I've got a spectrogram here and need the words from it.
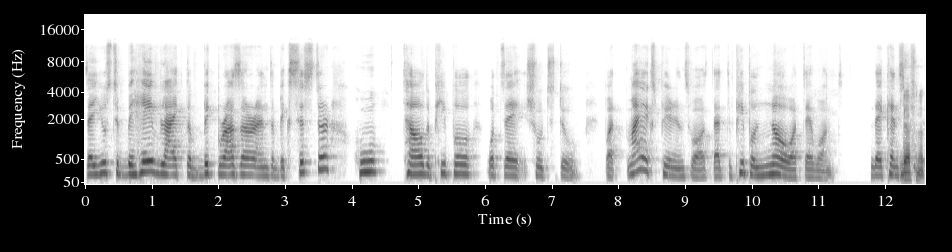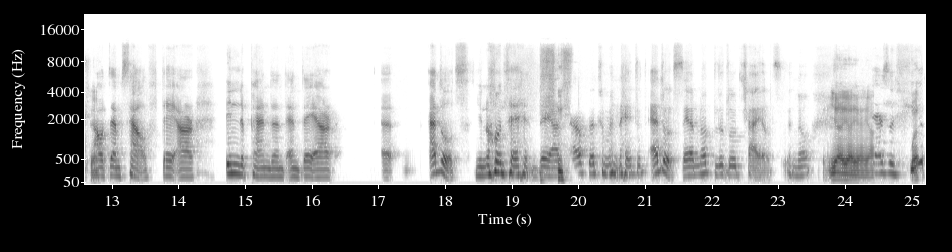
they used to behave like the big brother and the big sister who tell the people what they should do. But my experience was that the people know what they want. They can definitely out themselves. They are independent and they are uh, adults you know they, they are self-determined adults. They are not little childs you know. Yeah yeah yeah yeah. There's a huge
